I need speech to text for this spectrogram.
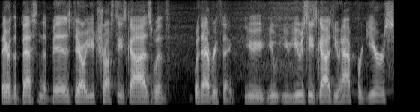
They are the best in the biz. Darrell, you trust these guys with with everything. You you you use these guys you have for years,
